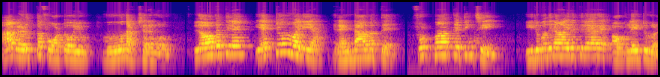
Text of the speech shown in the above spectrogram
ആ വെളുത്ത ഫോട്ടോയും മൂന്നക്ഷരങ്ങളും. ലോകത്തിലെ ഏറ്റവും വലിയ രണ്ടാമത്തെ ഫുഡ് മാർക്കറ്റിംഗ് ചെയിൻ ഇരുപതിനായിരത്തിലേറെ ഔട്ട്ലെറ്റുകൾ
